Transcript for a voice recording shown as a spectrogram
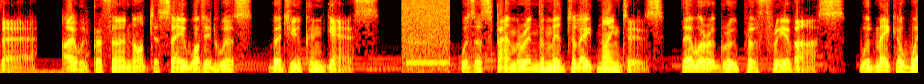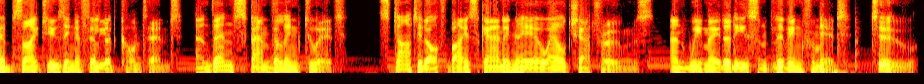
there. I would prefer not to say what it was, but you can guess was a spammer in the mid to late 90s. There were a group of three of us, would make a website using affiliate content, and then spam the link to it. Started off by scanning AOL chat rooms, and we made a decent living from it. 2,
